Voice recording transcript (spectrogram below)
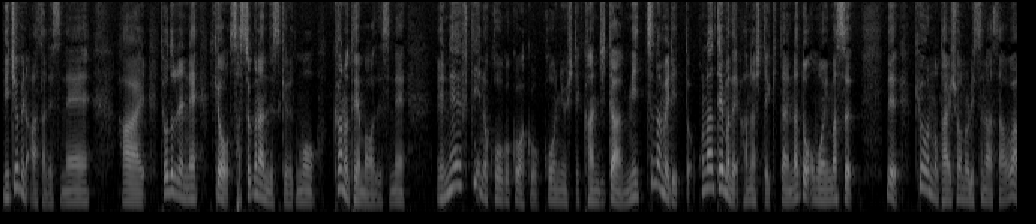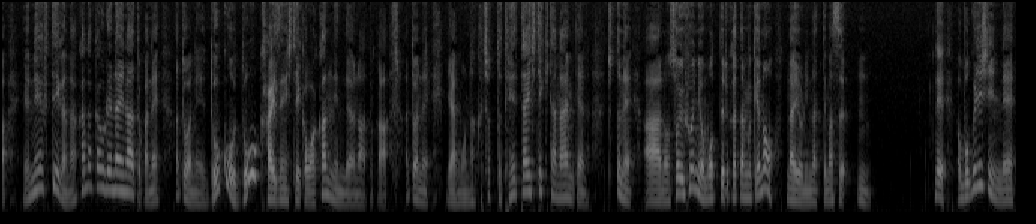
日曜日の朝ですね。はい。ということでね今日早速なんですけれども今日のテーマはですね NFT の広告枠を購入して感じた3つのメリット。こんなテーマで話していきたいなと思います。で今日の対象のリスナーさんは NFT がなかなか売れないなとかねあとはねどこをどう改善していいか分かんねえんだよなとかあとはねいやもうなんかちょっと停滞してきたなみたいなちょっとねあのそういう風に思ってる方向けの内容になってます。うん。で、僕自身ね、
